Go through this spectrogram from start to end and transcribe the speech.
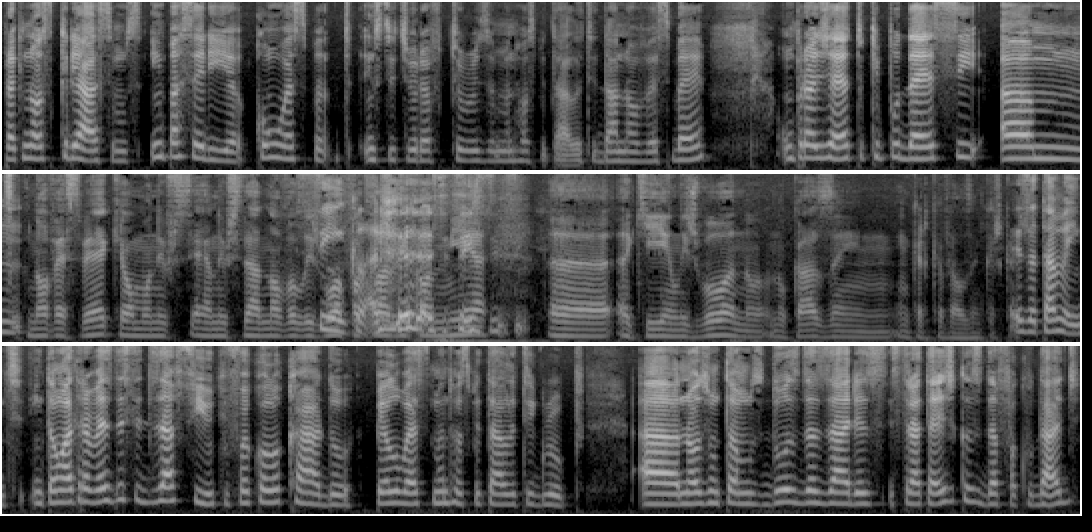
para que nós criássemos, em parceria com o Westman Institute of Tourism and Hospitality da Nova SBE, um projeto que pudesse... Um... Nova SBE, que é, uma universidade, é a Universidade Nova de Lisboa, sim, claro. de Economia, sim, sim, uh, aqui em Lisboa, no, no caso em, em Carcavelos, em Cascais. Exatamente. Então, através desse desafio que foi colocado pelo Westman Hospitality Group, uh, nós juntamos duas das áreas estratégicas da faculdade,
